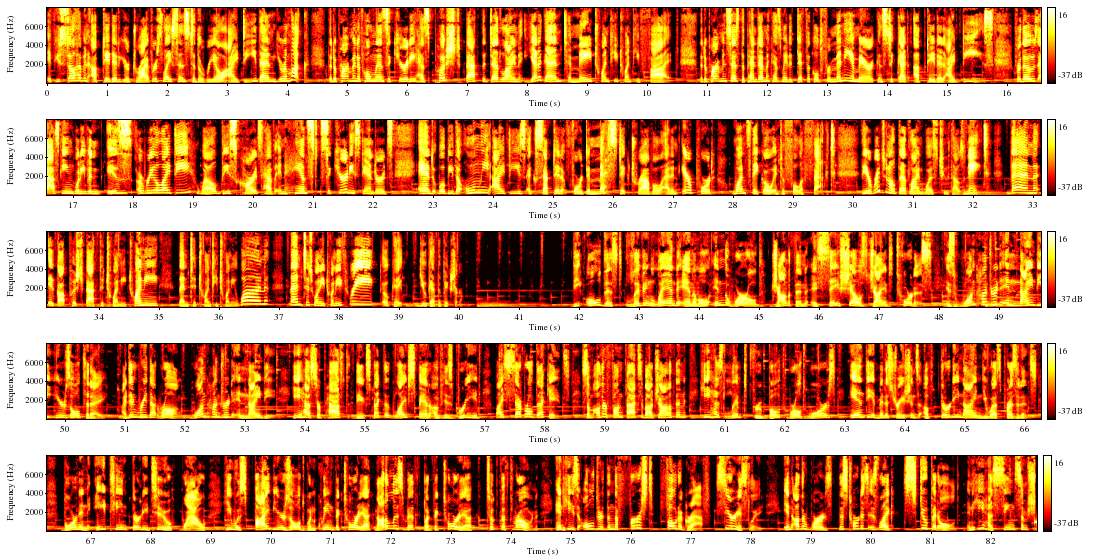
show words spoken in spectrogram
If you still haven't updated your driver's license to the real ID, then you're in luck. The Department of Homeland Security has pushed back the deadline yet again to May 2025. The department says the pandemic has made it difficult for many Americans to get updated IDs. For those asking what even is a real ID, well, these cards have enhanced security standards and will be the only IDs accepted for domestic travel at an airport once they go into full effect. The original deadline was 2008. Then it got pushed back to 2020, then to 2021, then to 2023. Okay, you get the picture. The oldest living land animal in the world, Jonathan, a Seychelles giant tortoise, is 190 years old today. I didn't read that wrong. 190. He has surpassed the expected lifespan of his breed by several decades. Some other fun facts about Jonathan he has lived through both world wars and the administrations of 39 U.S. presidents. Born in 1832, wow, he was five years old when Queen Victoria, not Elizabeth, but Victoria, took the throne. And he's older than the first photograph. Seriously. In other words, this tortoise is like stupid old, and he has seen some sh-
